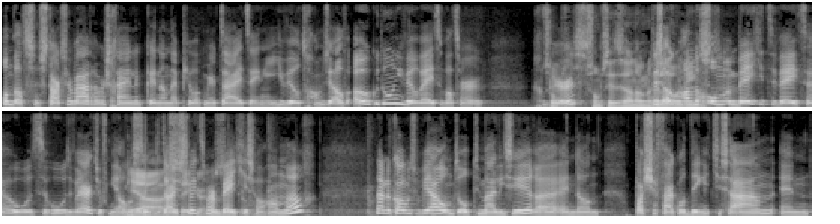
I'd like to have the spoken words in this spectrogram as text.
Omdat ze starter waren waarschijnlijk. En dan heb je wat meer tijd. En je wilt gewoon zelf ook doen. Je wil weten wat er gebeurt. Soms, soms zitten ze dan ook nog Het is ook handig om een beetje te weten hoe het, hoe het werkt. Je hoeft niet alles Ja, te thuis zeker, weten, maar een zeker. beetje is wel handig. Nou, dan komen ze bij jou om te optimaliseren. En dan pas je vaak wat dingetjes aan. En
